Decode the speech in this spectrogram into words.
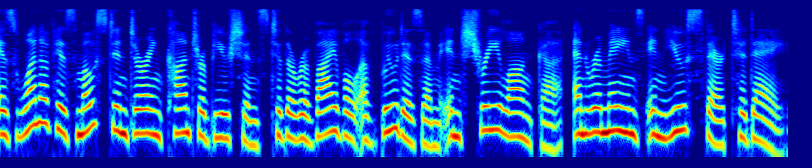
is one of his most enduring contributions to the revival of Buddhism in Sri Lanka, and remains in use there today.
